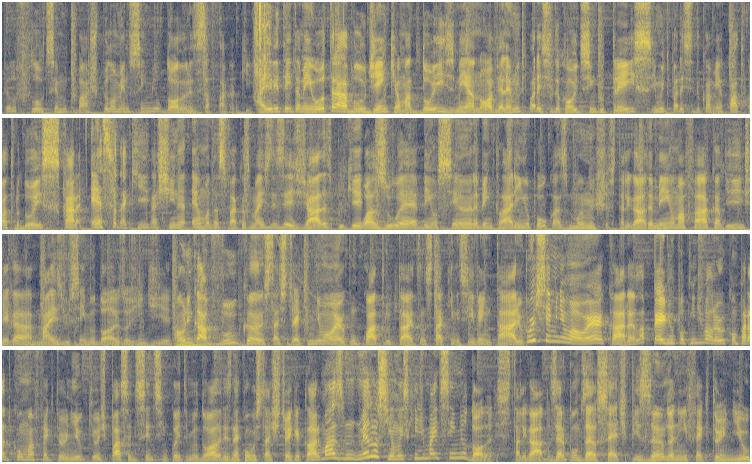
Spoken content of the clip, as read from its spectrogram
pelo float ser muito baixo, pelo menos 100 mil dólares essa faca aqui. Aí ele tem também outra Blue Jay, que é uma 269. Ela é muito parecida com a 853 e muito parecida com a minha 442. Cara, essa daqui na China é uma das facas mais desejadas, porque o azul é bem oceano, é bem clarinho, pouco as manchas, tá ligado? Também é uma faca que chega a mais de 100 mil dólares hoje em dia. A única Vulcan Star Trek Minimal Air com 4 Titans tá aqui nesse inventário. Por ser Minimal Air, cara, ela perde um pouquinho de valor comparado com uma Factor New, que hoje passa de 150 mil dólares, né? Com o Star Trek, é claro. Mas mesmo assim, é uma skin de mais de 100 mil dólares, tá ligado? 0.07 pisando ali em Factor New.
